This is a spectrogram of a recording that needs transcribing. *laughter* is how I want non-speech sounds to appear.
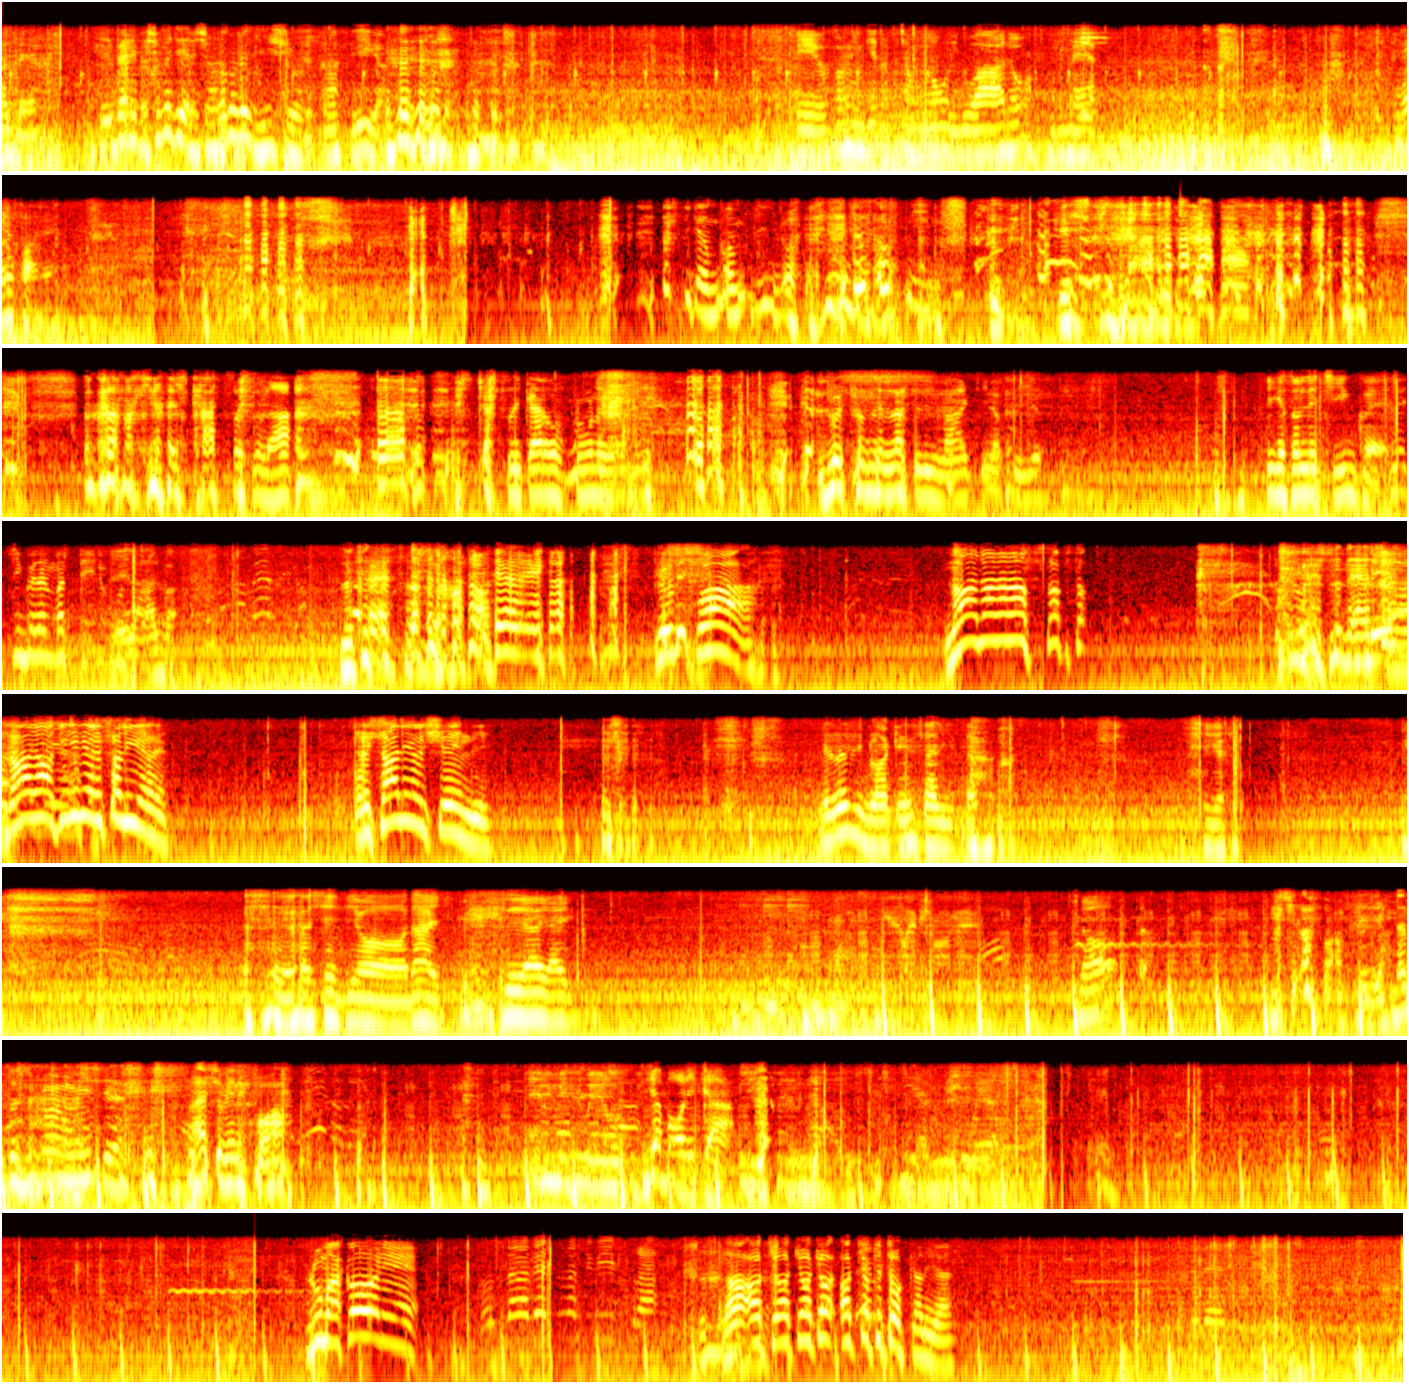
alberghi. Sì, beh, faccio vedere, c'è una roba bellissima. Una figa. *laughs* e torno indietro facciamo un nuovo riguardo di merda. Che vuole fare? Figa è un bambino. È un bambino. Che sfigato. Con la macchina del cazzo su là. Il cazzo di carro funebre. Due tonnellate di macchina, figa. Figa sono le 5, le 5 del mattino. E l'alba. no, no, Henry. Più di qua! No, no, no, no, stop, stop! Verso destra. No, no, tu devi risalire! Risali e riscendi! Cosa si blocca in salita? Figa che... *laughs* Senti, oh, dai. Sì, dai, dai. No. Ma ce la fa, figlio? Dato su come un missile. Adesso viene qua. Diabolica. Lumacone! No, occhio, occhio, occhio, occhio che tocca lì, eh.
